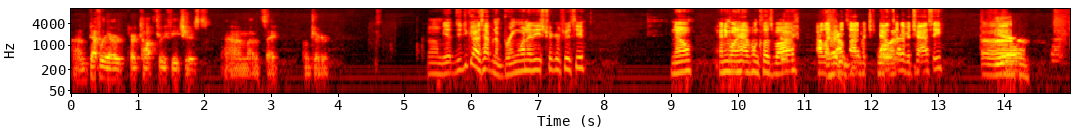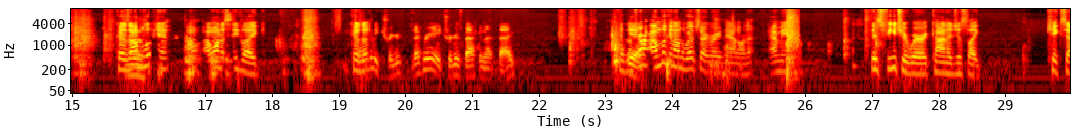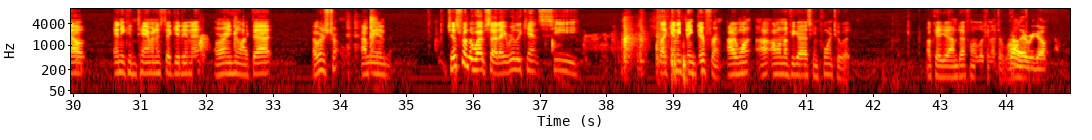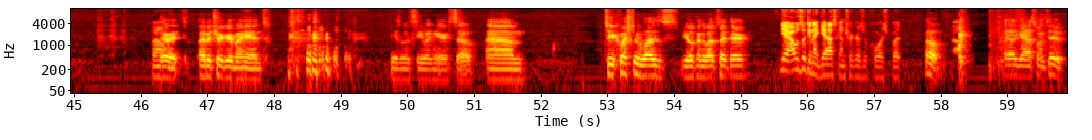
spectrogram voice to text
Um, definitely our, our top three features, um, I would say, on trigger. Yeah. Did you guys happen to bring one of these triggers with you? No. Anyone have one close by? I like outside of a ch- outside of a chassis. Uh, yeah. Because I'm looking. I, I want to see like. Because Did I have any triggers? Did I bring any triggers back in that bag? I'm, Yeah. try- I'm looking on the website right now, and I mean, this feature where it kind of just like kicks out any contaminants that get in it or anything like that. I was trying. I mean, just from the website, I really can't see like anything different. I want. I, I don't know if you guys can point to it. Okay, yeah, I'm definitely looking at the wrong. Oh, wrong. there we go. phone. All right, I have a trigger in my hand. you guys want to see one here? So, um, so your question was, you look on the website there. Yeah, I was looking at gas gun triggers, of course, but Oh, I got a gas one too.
